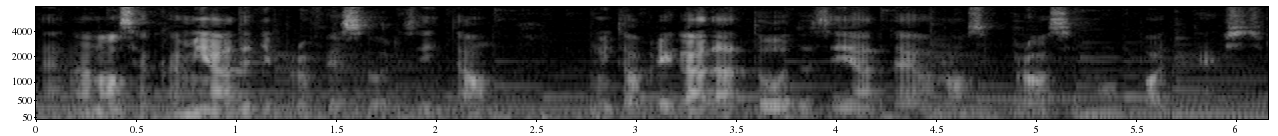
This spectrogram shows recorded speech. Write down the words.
né, na nossa caminhada de professores. Então, muito obrigado a todos e até o nosso próximo podcast.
